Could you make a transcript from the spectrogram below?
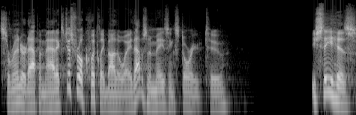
surrender at Appomattox, just real quickly, by the way, that was an amazing story, too. You see his,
